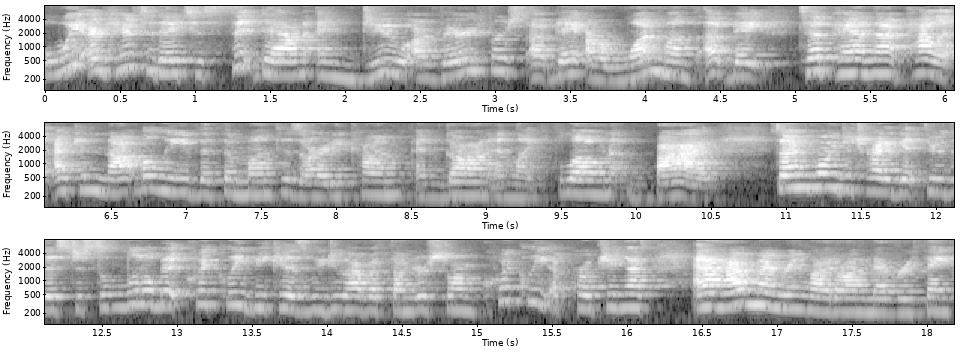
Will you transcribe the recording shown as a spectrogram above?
we are here today to sit down and do our very first update, our one month update to pan that palette. I cannot believe that the month has already come and gone and like flown by. So I'm going to try to get through this just a little bit quickly because we do have a thunderstorm quickly approaching us and I have my ring light on and everything.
